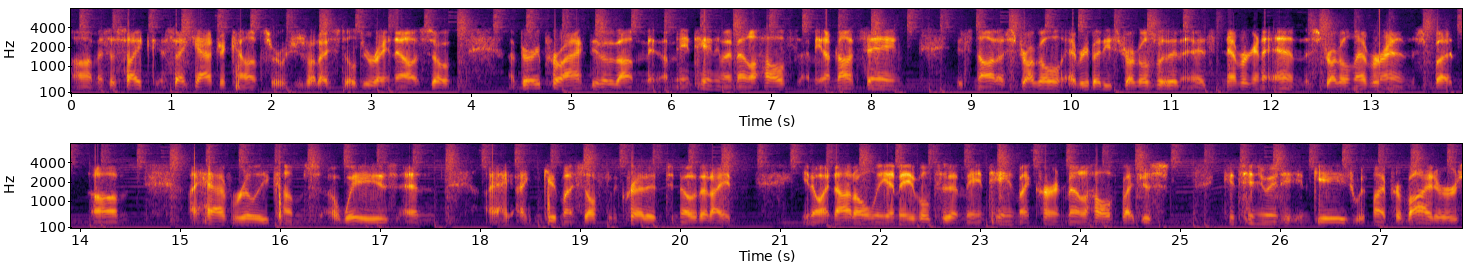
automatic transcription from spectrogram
um, as a, psych, psychiatric counselor, which is what I still do right now. So I'm very proactive about ma- maintaining my mental health. I mean, I'm not saying it's not a struggle. Everybody struggles with it, and it's never going to end. The struggle never ends. But um, I have really come a ways, and I, I can give myself the credit to know that I, you know, I not only am able to maintain my current mental health by just continuing to engage with my providers,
